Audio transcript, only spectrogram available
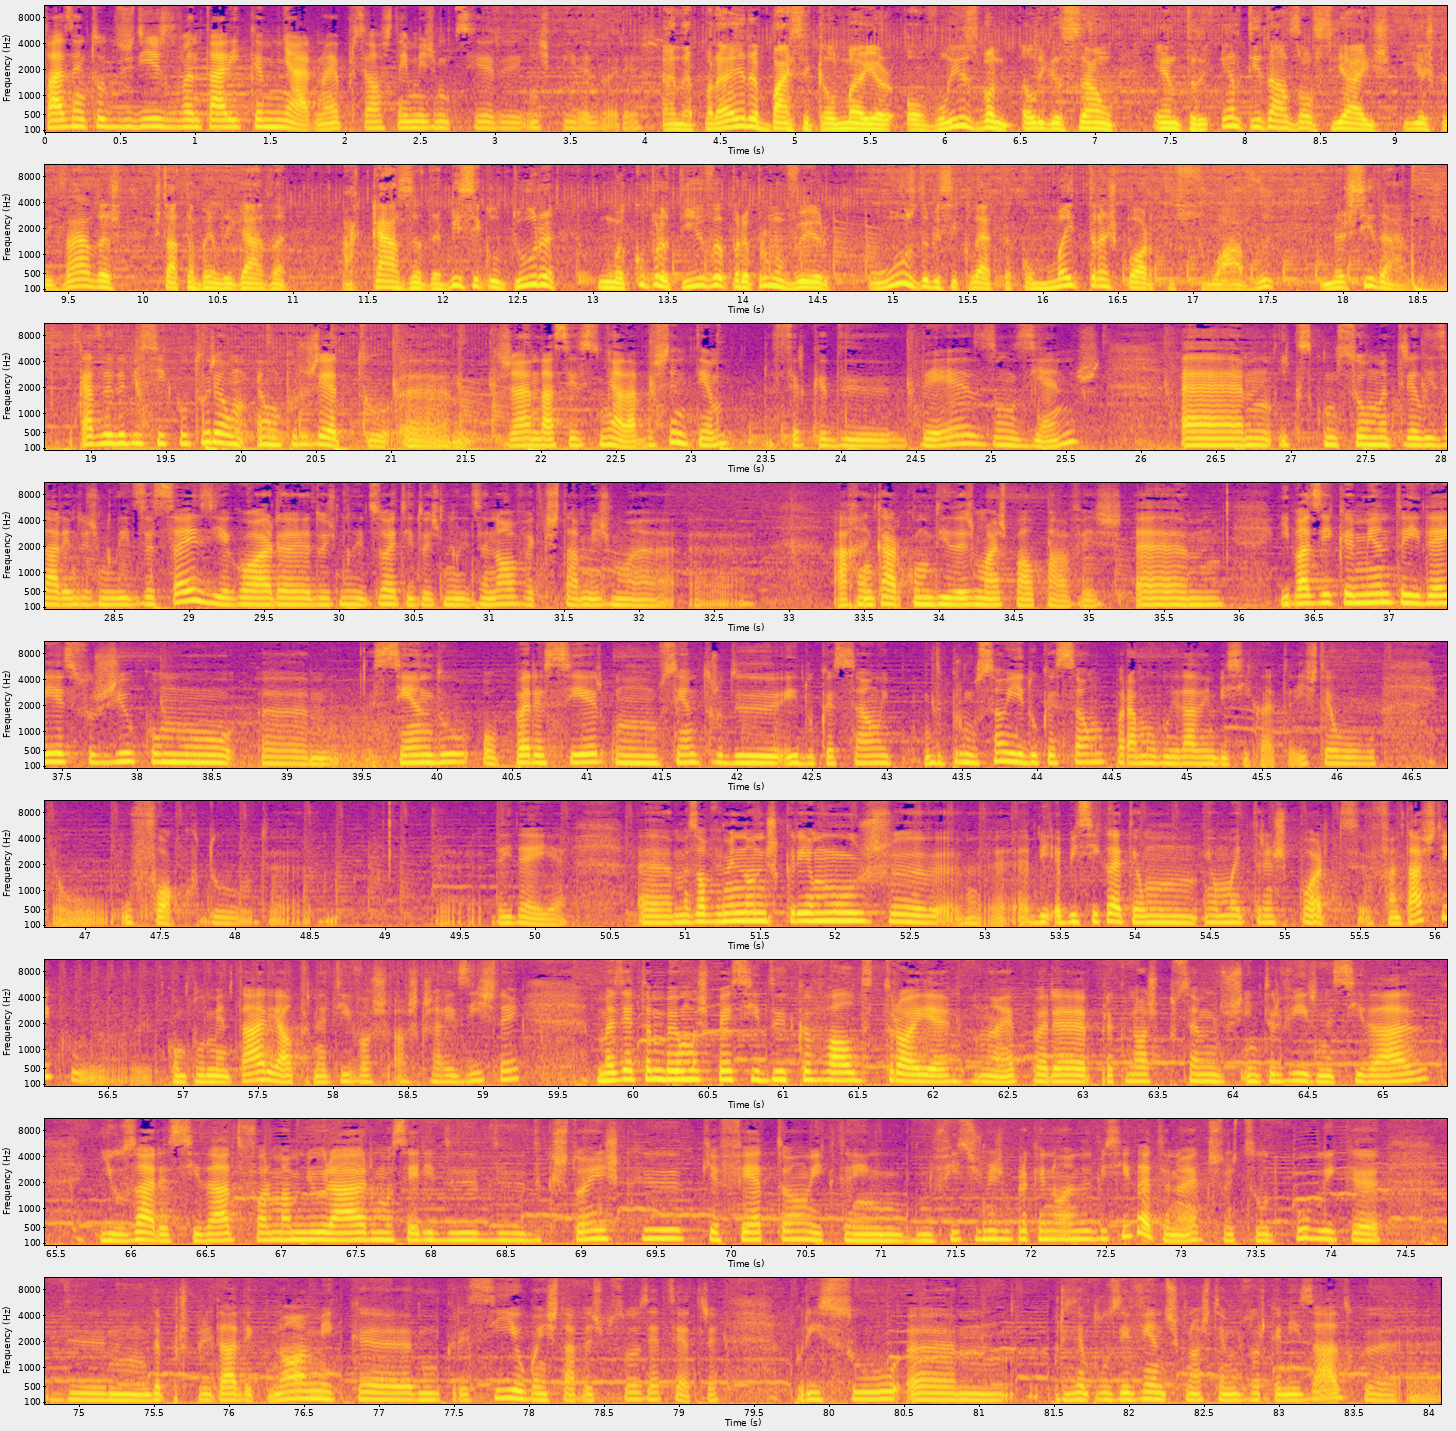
fazem todos os dias levantar e caminhar, não é? Por isso elas têm mesmo que ser inspiradoras. Ana Pereira, Bicycle Mayor of Lisbon, a ligação entre entidades oficiais e as privadas está também ligada à Casa da Bicicultura, uma cooperativa para promover o uso da bicicleta como meio de transporte suave nas cidades. A Casa da Bicicultura é um, é um projeto uh, que já anda a ser sonhado há bastante tempo, há cerca de 10, 11 anos. Um, e que se começou a materializar em 2016 e agora 2018 e 2019 é que está mesmo a, a arrancar com medidas mais palpáveis. Um, e basicamente a ideia surgiu como um, sendo ou para ser um centro de educação, de promoção e educação para a mobilidade em bicicleta. Isto é o, é o, o foco do, da, da ideia. Uh, mas obviamente não nos queremos. Uh, a bicicleta é um, é um meio de transporte fantástico, complementar e alternativo aos, aos, que já existem, mas é também uma espécie de cavalo de Troia, não é? Para, para que nós possamos intervir na cidade e usar a cidade de forma a melhorar uma série de, de, de, questões que, que afetam e que têm benefícios mesmo para quem não anda de bicicleta, não é? Questões de saúde pública, de, da prosperidade económica, democracia, o bem-estar das pessoas, etc. Por isso, um, por exemplo, os eventos que nós temos organizado,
